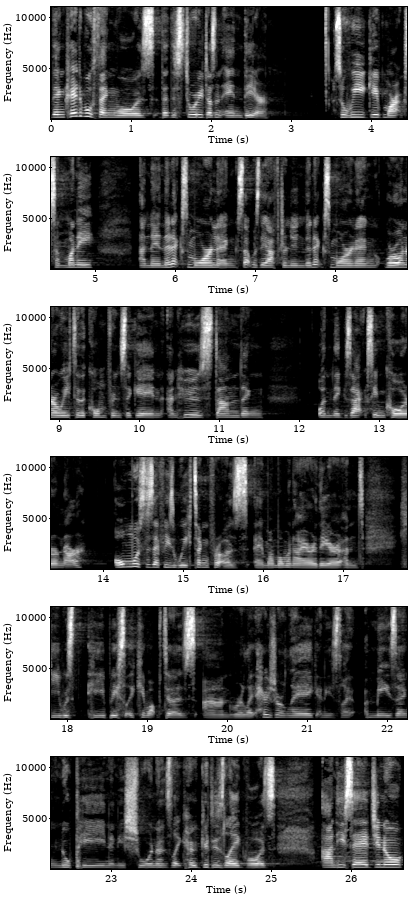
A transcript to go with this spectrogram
the incredible thing was that the story doesn't end there. So we gave Mark some money and then the next morning, so that was the afternoon, the next morning, we're on our way to the conference again, and who's standing on the exact same corner, almost as if he's waiting for us. Um, my mum and I are there, and he was he basically came up to us and we're like, How's your leg? And he's like, Amazing, no pain, and he's showing us like how good his leg was. And he said, you know,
